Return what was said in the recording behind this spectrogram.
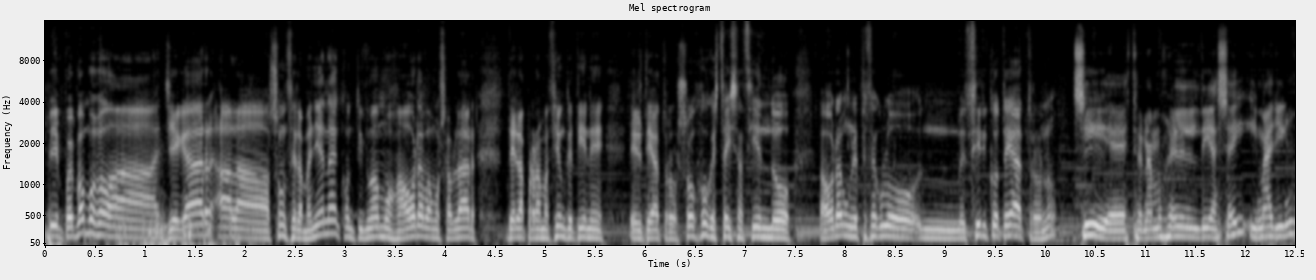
Bien, pues vamos a llegar a las 11 de la mañana. Continuamos ahora, vamos a hablar de la programación que tiene el Teatro Sojo, que estáis haciendo ahora un espectáculo mm, circo-teatro, ¿no? Sí, eh, estrenamos el día 6, Imagine,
